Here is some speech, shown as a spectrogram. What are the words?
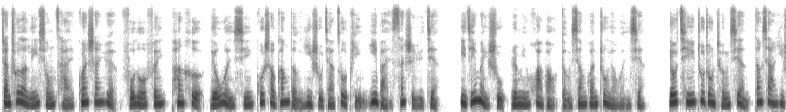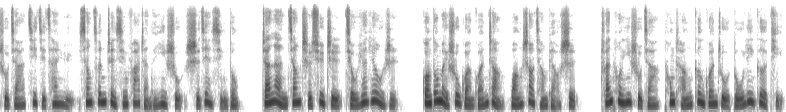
展出了林雄才、关山月、弗罗飞、潘鹤、刘文熙、郭绍刚等艺术家作品一百三十余件。以及美术、人民画报等相关重要文献，尤其注重呈现当下艺术家积极参与乡村振兴发展的艺术实践行动。展览将持续至九月六日。广东美术馆馆长王少强表示，传统艺术家通常更关注独立个体，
